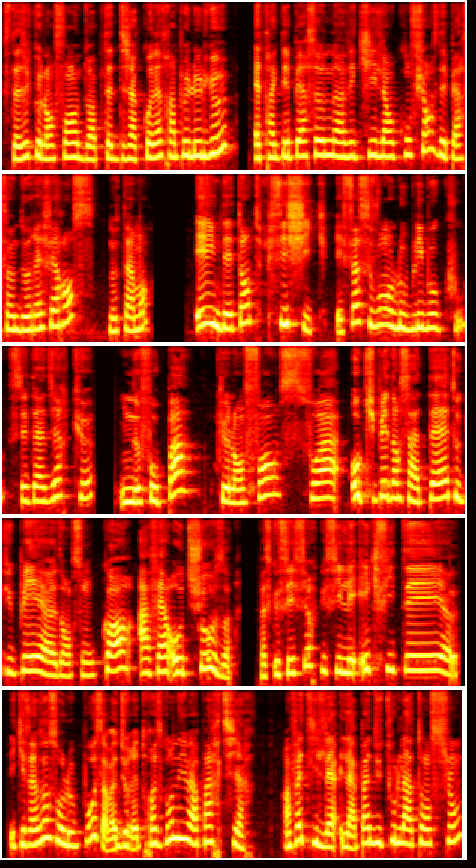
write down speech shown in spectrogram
c'est-à-dire que l'enfant doit peut-être déjà connaître un peu le lieu, être avec des personnes avec qui il est en confiance, des personnes de référence notamment, et une détente psychique. Et ça, souvent, on l'oublie beaucoup. C'est-à-dire que il ne faut pas que l'enfant soit occupé dans sa tête, occupé euh, dans son corps à faire autre chose. Parce que c'est sûr que s'il est excité euh, et qu'il s'assoit sur le pot, ça va durer trois secondes, il va partir. En fait, il n'a pas du tout l'attention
